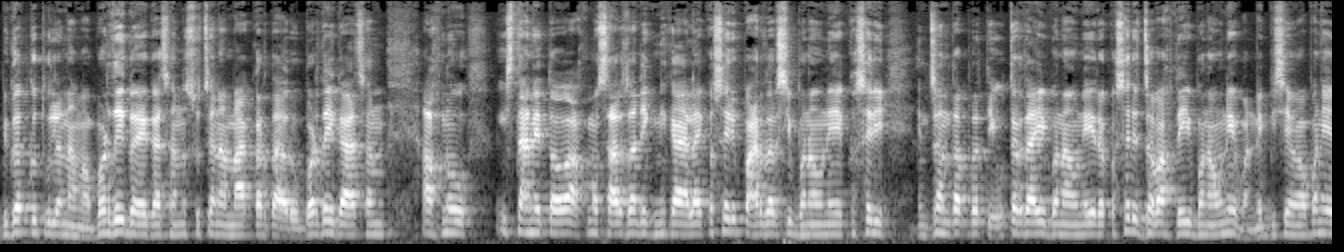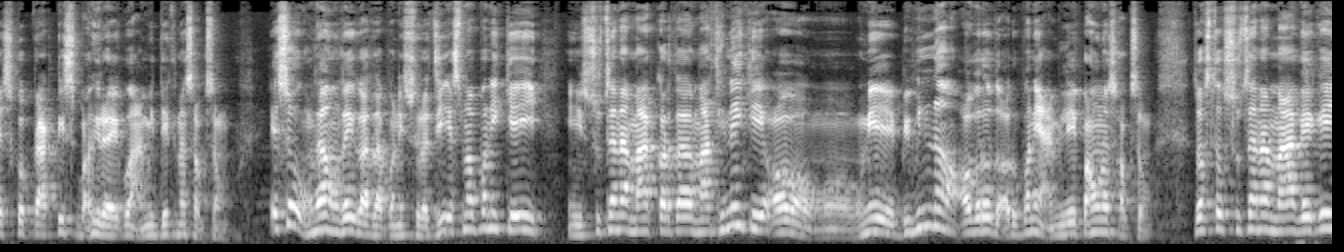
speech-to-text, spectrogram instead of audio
विगतको तुलनामा बढ्दै गएका छन्। सूचना मागकर्ताहरू बढ्दै गएका छन्। आफ्नो स्थानीय तह आफ्नो सार्वजनिक निकायलाई कसरी पारदर्शी बनाउने कसरी जनताप्रति उत्तरदायी बनाउने र कसरी जवाफदेही बनाउने भन्ने विषयमा पनि यसको प्र्याक्टिस भइरहेको हामी देख्न सक्छौँ। यसो हुँदा हुँदै गर्दा पनि सुरजी यसमा पनि केही सूचना मागकर्ता माथि नै केही हुने विभिन्न अवरोधहरू पनि हामीले पाउन सक्छौँ। जस्तो सूचना मागेकै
